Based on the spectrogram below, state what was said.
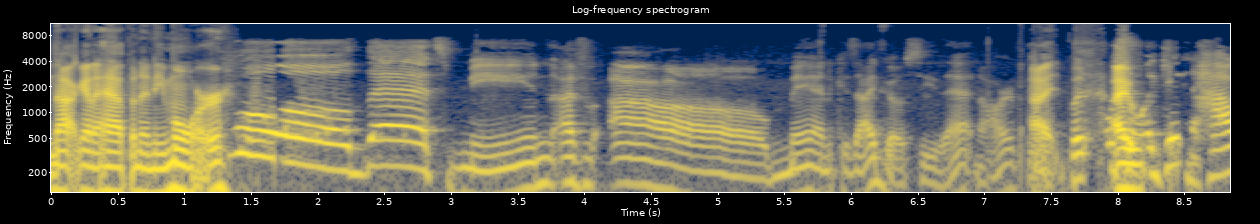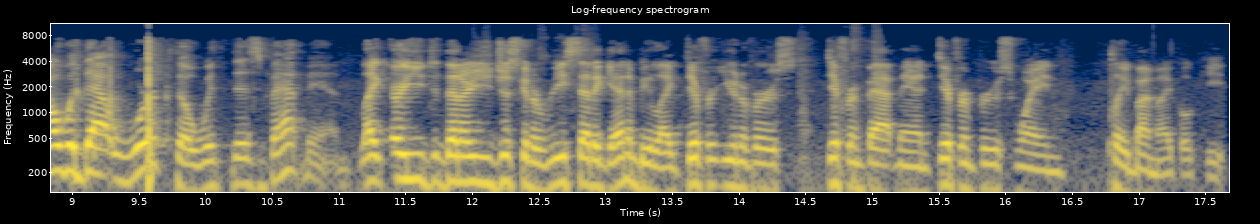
Not gonna happen anymore. Whoa, that's mean. I've oh man, because I'd go see that in a heartbeat. I- but I- also, again, how would that work though with this Batman? Like, are you then are you just gonna reset again and be like different universe, different Batman, different Bruce Wayne, played by Michael Keaton?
